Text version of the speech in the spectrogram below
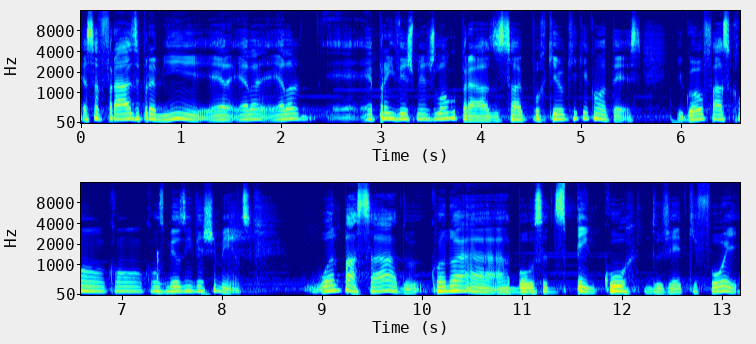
Essa frase, para mim, ela, ela, ela é para investimento de longo prazo, sabe? Porque o que, que acontece? Igual eu faço com, com, com os meus investimentos. O ano passado, quando a, a, bolsa despencou do jeito que foi,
